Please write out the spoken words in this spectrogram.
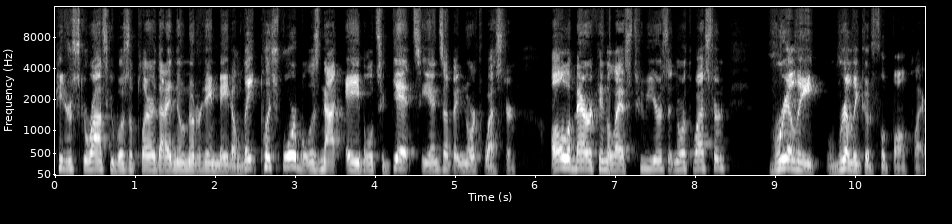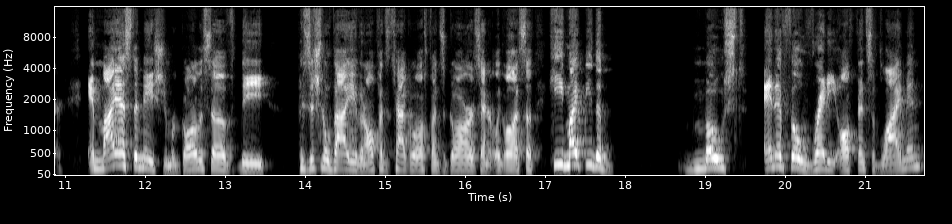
Peter Skoronski was a player that I know Notre Dame made a late push for, but was not able to get. He ends up at Northwestern. All American the last two years at Northwestern. Really, really good football player. In my estimation, regardless of the positional value of an offensive tackle, offensive guard, center, like all that stuff, he might be the most NFL ready offensive lineman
